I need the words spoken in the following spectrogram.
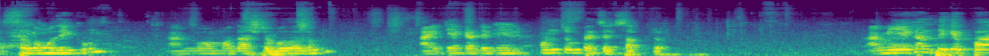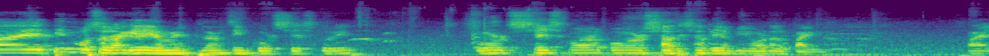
আসসালামু আলাইকুম। আমি মোহাম্মদ আশরাফুল আলম আইটি একাডেমির পঞ্চম ব্যাচের ছাত্র। আমি এখান থেকে প্রায় তিন বছর আগে আমি ফ্রিল্যান্সিং কোর্স শেষ করি। কোর্স শেষ করার পর সাথে সাথে আমি অর্ডার পাই না। প্রায়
